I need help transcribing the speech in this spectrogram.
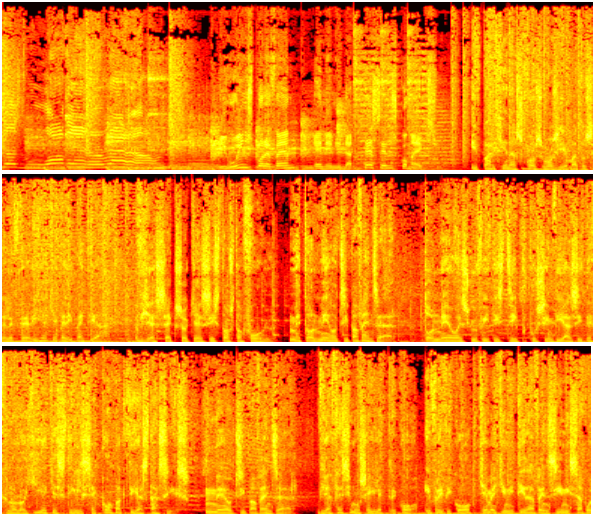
just walking around. Η Winsport FM 94,6. Υπάρχει ένας κόσμος γεμάτος ελευθερία και περιπέτεια. Βγες έξω και ζεις τον στο full με το νέο Jeep Avenger. Το νέο SUV της Jeep που συνδυάζει τεχνολογία και στυλ σε compact διαστάσεις. Νέο Jeep Avenger. Διαθέσιμο σε ηλεκτρικό, υβριδικό και με κινητήρα βενζίνης από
